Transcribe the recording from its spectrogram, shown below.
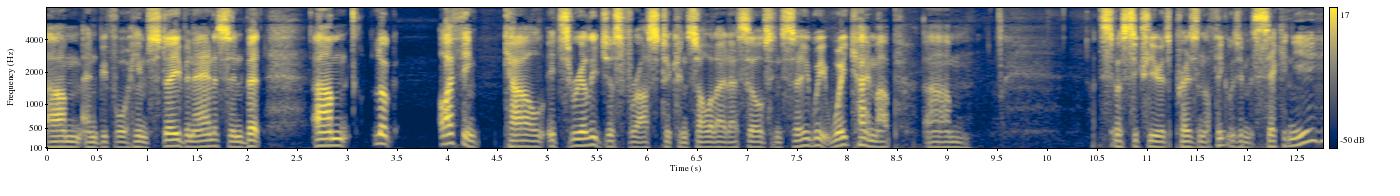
um, and before him, Stephen Anderson. But um, look, I think Karl, it's really just for us to consolidate ourselves in C. We we came up. Um, this is my sixth year as president. I think it was in my second year.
